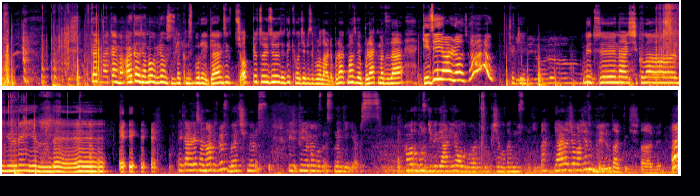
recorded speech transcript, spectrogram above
Kayma kayma. Arkadaşlar ne oldu biliyor musunuz? Bakın biz buraya geldik. Çok kötüydü. Dedik ki hoca bizi buralarda bırakmaz ve bırakmadı da. Gece yarız. Çok iyi. Bütün aşklar yüreğimde. E, e, e, e. Peki arkadaşlar ne yapıyoruz? Böyle çıkmıyoruz. Biz pijamamızın üstüne giyiyoruz. Hava da buz gibiydi yani iyi oldu bu arada bu pijamalarımın üstüne giyme. Yarın acaba başladım mı? Benim taktik işte abi. Ben,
